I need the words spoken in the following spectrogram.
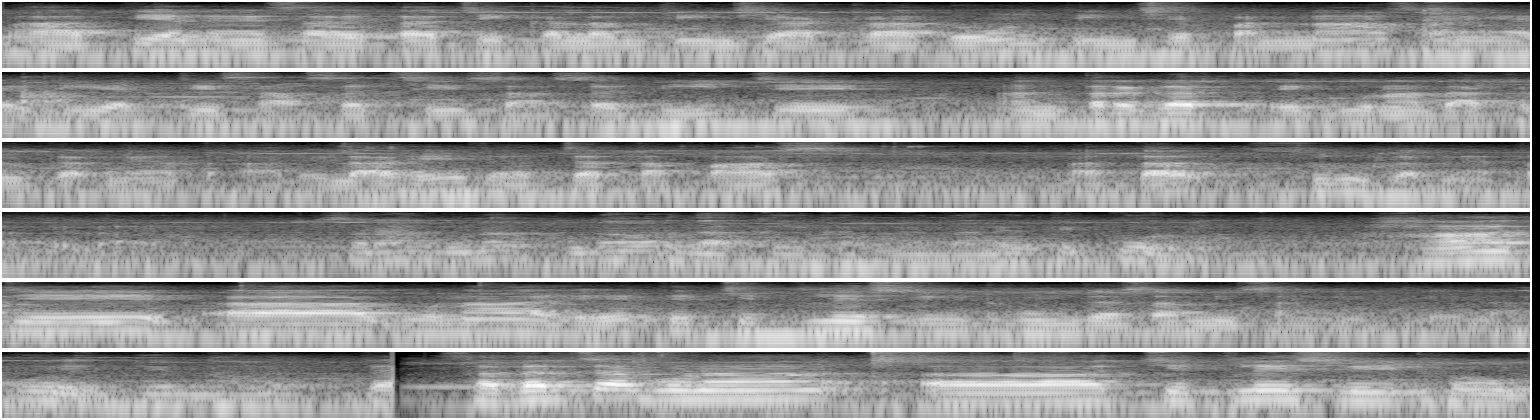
भारतीय न्यायसहायताची कलम तीनशे अठरा दोन तीनशे पन्नास आणि आय टी ॲक्टची सहासष्टशी सहासष्ट डीचे अंतर्गत एक गुन्हा दाखल करण्यात आलेला आहे ज्याचा तपास आता सुरू करण्यात आलेला आहे. सर हा गुन्हा कुणावर दाखल करण्यात आले ते कोण हा जे गुन्हा आहे ते चितले स्वीट होम जसा मी सांगितलेला आहे. सदरचा गुन्हा चितले स्वीट होम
